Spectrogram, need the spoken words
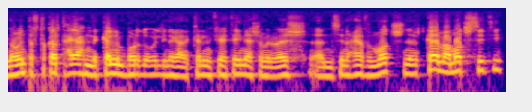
لو أنت افتكرت حاجة إحنا بنتكلم برضو قول لي نرجع نتكلم فيها تاني عشان ما نبقاش نسينا حاجة في الماتش. نتكلم عن ماتش سيتي.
